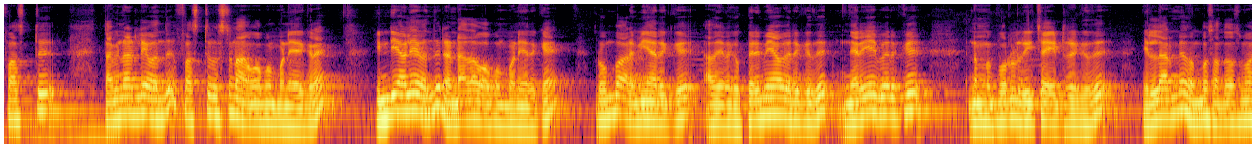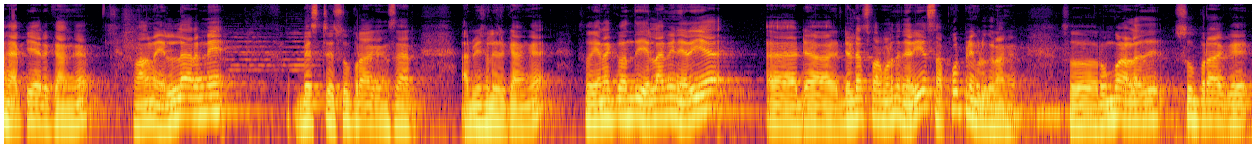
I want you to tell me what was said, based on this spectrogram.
ஃபஸ்ட்டு தமிழ்நாட்டிலே வந்து ஃபஸ்ட்டு ஃபஸ்ட்டு நான் ஓப்பன் பண்ணியிருக்கிறேன். இந்தியாவிலே வந்து ரெண்டாவதாக ஓப்பன் பண்ணியிருக்கேன். ரொம்ப அருமையாக இருக்குது அது எனக்கு பெருமையாகவும் இருக்குது. நிறைய பேருக்கு நம்ம பொருள் ரீச் ஆகிட்டு இருக்குது. எல்லாருமே ரொம்ப சந்தோஷமாக ஹாப்பியாக இருக்காங்க. வாங்கின எல்லாருமே பெஸ்ட்டு சூப்பராக இருக்குங்க சார் அப்படின்னு சொல்லியிருக்காங்க. ஸோ எனக்கு வந்து எல்லாமே நிறைய டெல்டாஸ் ஃபார்ம் வந்து நிறைய சப்போர்ட் பண்ணி கொடுக்குறாங்க. ஸோ ரொம்ப நல்லது சூப்பராக இருக்குது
